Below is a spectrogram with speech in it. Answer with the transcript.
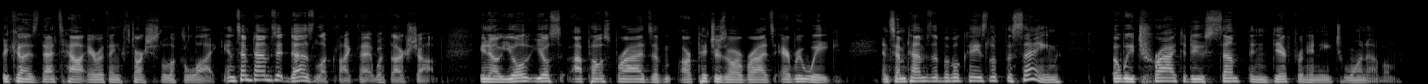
Because that's how everything starts to look alike, and sometimes it does look like that with our shop. You know, you'll you'll I post brides of our pictures of our brides every week, and sometimes the bouquets look the same, but we try to do something different in each one of them.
